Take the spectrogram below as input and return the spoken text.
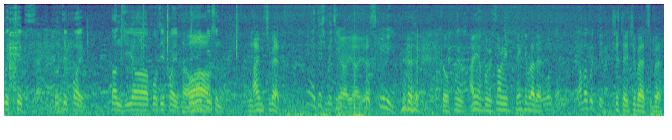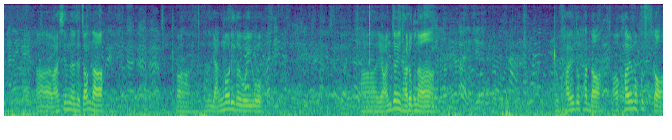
with chips 35 tangia 45 for one person. I'm Tibet. Oh, that's better. Yeah, yeah, yeah. Skinny. so full. I am full. Sorry. Thank you, brother. Welcome. Have a good day. Shit, Tibet, Tibet. 아, 맛있는 냄새 쩐다. 아, 무슨 양머리도 보이고. 아, 완전히 다르구나. 과일도 판다. 아, 과일 먹고 싶다.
